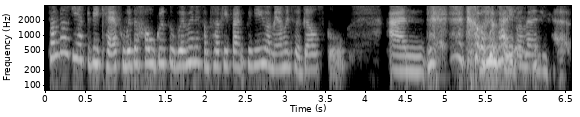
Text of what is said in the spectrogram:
sometimes you have to be careful with a whole group of women if i'm perfectly frank with you. I mean i went to a girls school and that was a valuable learning curve.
